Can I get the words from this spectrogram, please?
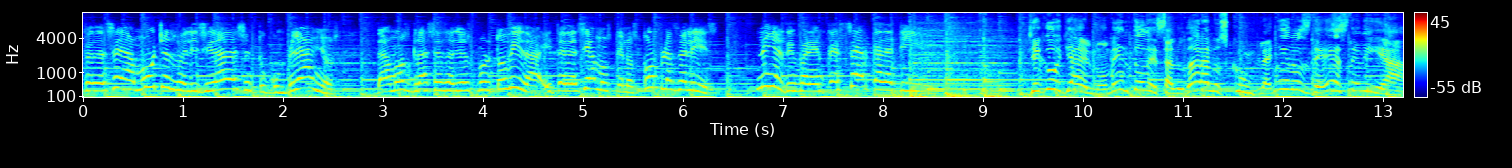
Te desea muchas felicidades en tu cumpleaños. Damos gracias a Dios por tu vida y te deseamos que los cumplas feliz. Niños diferentes cerca de ti. Llegó ya el momento de saludar a los cumpleañeros de este día.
